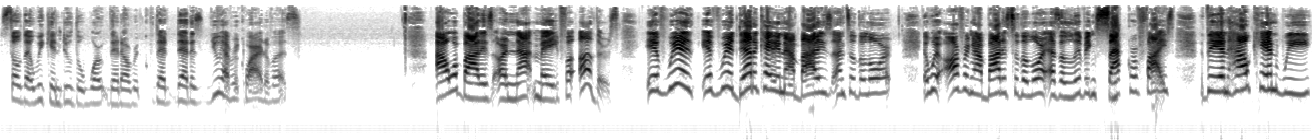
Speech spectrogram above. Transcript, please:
so that we can do the work that are that that is you have required of us? Our bodies are not made for others if we're if we're dedicating our bodies unto the Lord, and we're offering our bodies to the Lord as a living sacrifice, then how can we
